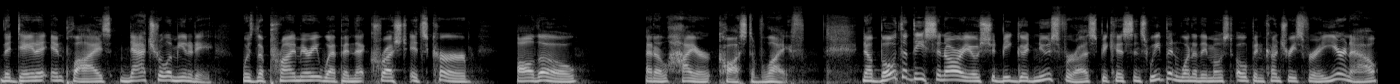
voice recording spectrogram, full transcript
the data implies natural immunity was the primary weapon that crushed its curve, although at a higher cost of life. Now, both of these scenarios should be good news for us because since we've been one of the most open countries for a year now,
